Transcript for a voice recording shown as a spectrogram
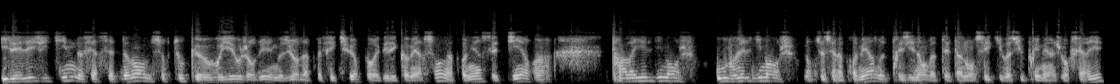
il est légitime de faire cette demande, surtout que vous voyez aujourd'hui les mesures de la préfecture pour aider les commerçants. La première, c'est de dire euh, travailler le dimanche, ouvrez le dimanche. Donc ça, c'est la première. Notre président va peut-être annoncer qu'il va supprimer un jour férié.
